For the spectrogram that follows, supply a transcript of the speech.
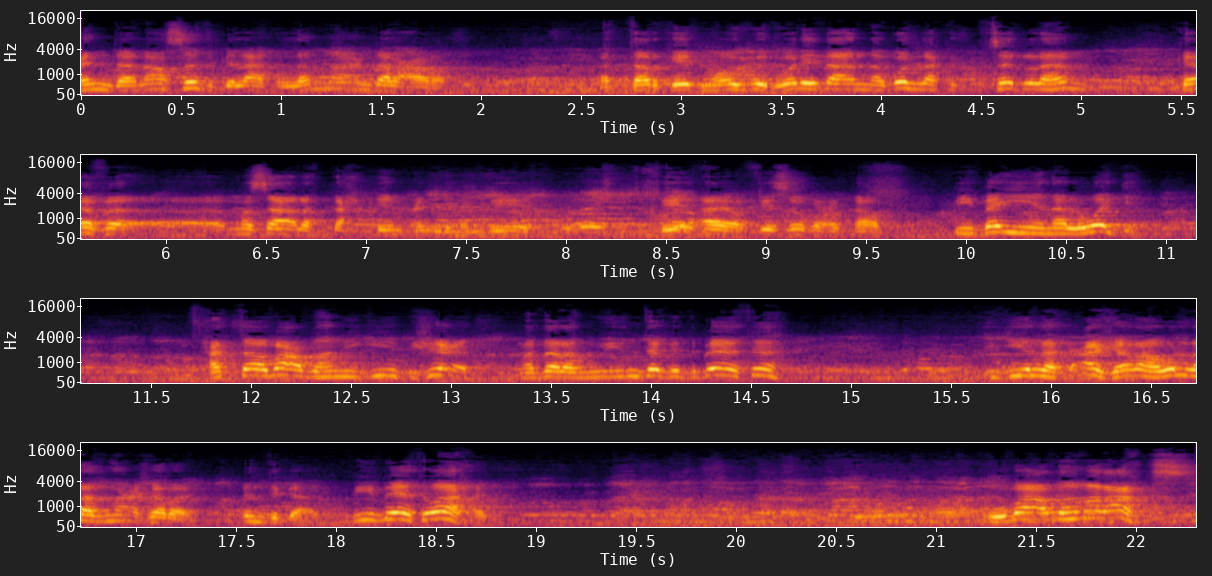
عندنا صدق لكن لما عند العرب التركيب موجود. ولذا أنا أقول لك تصير لهم كيف آه، مسائل التحكيم عندهم في في أيوة في سبع عكاظ بيبين الوجه. حتى بعضهم يجيب شعر مثلا وينتقد بيته يجي لك عشرة ولا 12 انتقاد في بيت واحد. وبعضهم العكس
